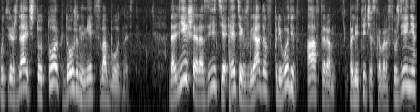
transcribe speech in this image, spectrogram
утверждает, что торг должен иметь свободность. Дальнейшее развитие этих взглядов приводит автора политического рассуждения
